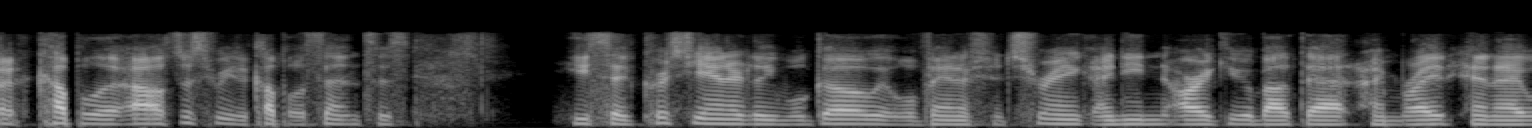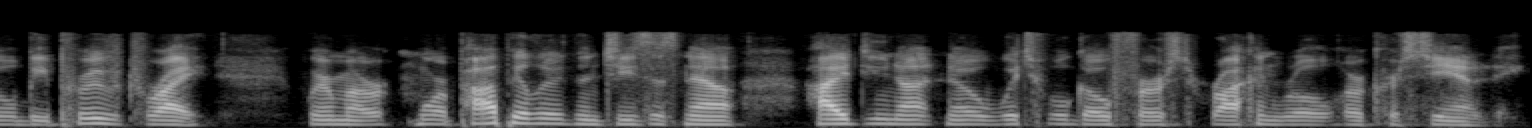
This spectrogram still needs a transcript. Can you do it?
a couple of I'll just read a couple of sentences. He said, "Christianity will go; it will vanish and shrink. I needn't argue about that. I'm right, and I will be proved right. We're more more popular than Jesus now. I do not know which will go first, rock and roll or Christianity."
